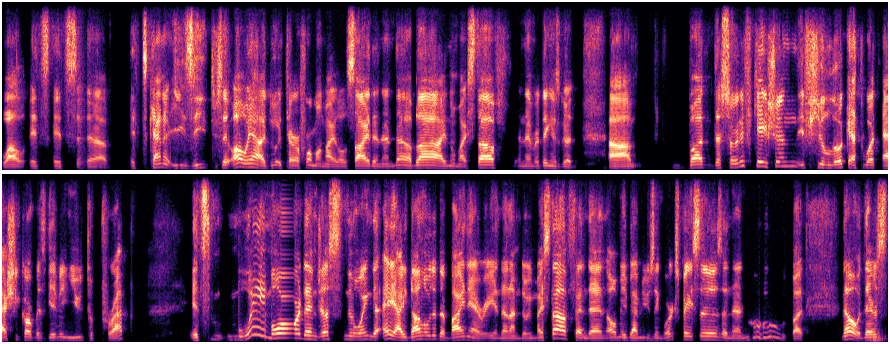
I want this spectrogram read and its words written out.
well, it's it's uh, it's kind of easy to say, oh yeah, I do a Terraform on my little side, and then blah blah. I know my stuff, and everything is good. Um, but the certification, if you look at what HashiCorp is giving you to prep, it's way more than just knowing that hey, I downloaded a binary and then I'm doing my stuff, and then oh maybe I'm using workspaces, and then whoo But no, there's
